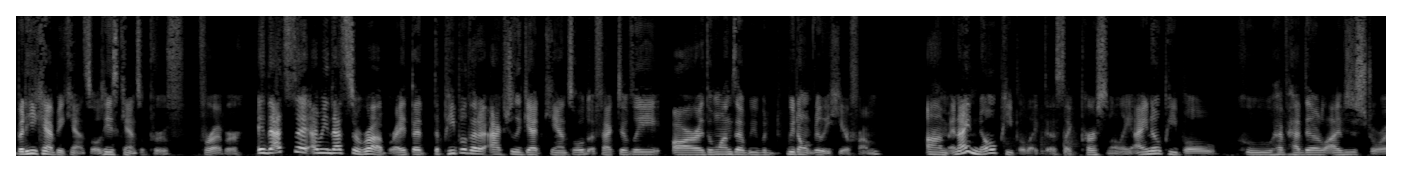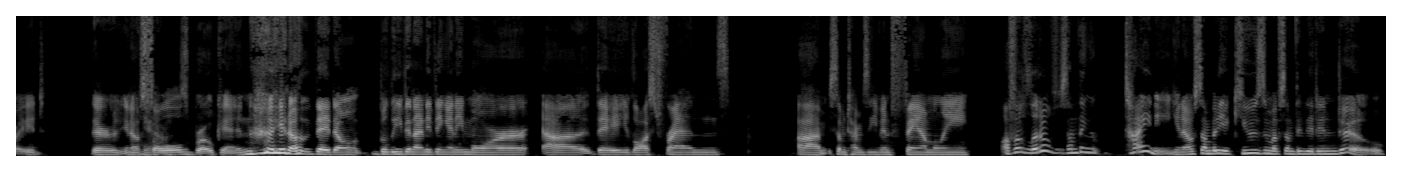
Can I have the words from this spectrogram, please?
but he can't be canceled. He's cancel proof forever. And that's the, I mean, that's the rub, right? That the people that actually get canceled effectively are the ones that we would, we don't really hear from. Um, and I know people like this, like personally, I know people who have had their lives destroyed, their, you know, yeah. souls broken, you know, they don't believe in anything anymore. Uh, they lost friends, um, sometimes even family off of little, something tiny, you know, somebody accused them of something they didn't do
